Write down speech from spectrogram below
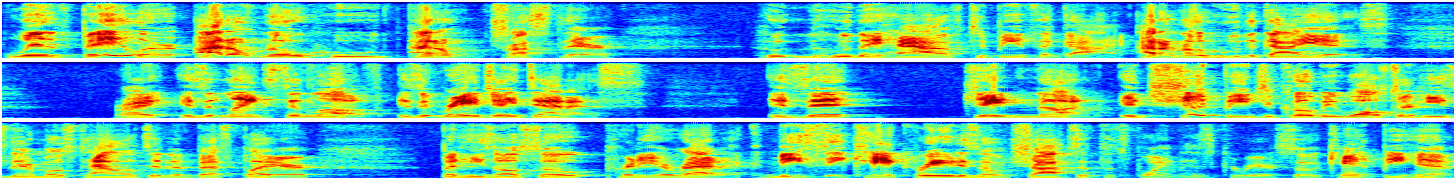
With Baylor, I don't know who I don't trust their who who they have to be the guy. I don't know who the guy is. Right? Is it Langston Love? Is it Ray J. Dennis? Is it Jayden Nunn. It should be Ja'Kobe Walter. He's their most talented and best player, but he's also pretty erratic. Missi can't create his own shots at this point in his career, so it can't be him.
